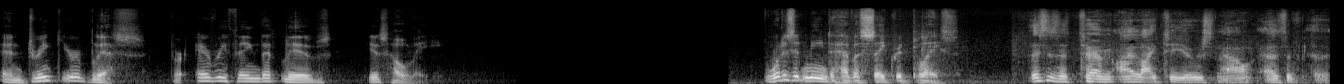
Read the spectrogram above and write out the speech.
and drink your bliss, for everything that lives is holy. What does it mean to have a sacred place? This is a term I like to use now as an uh,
